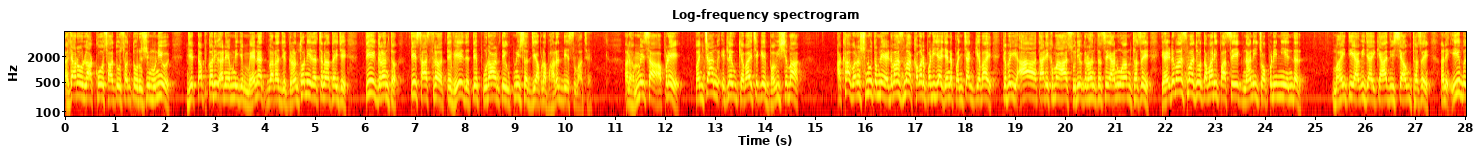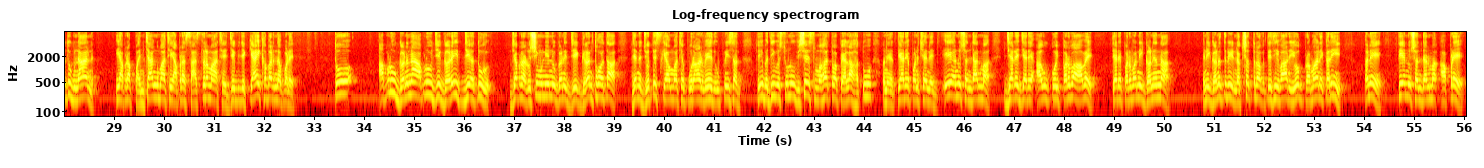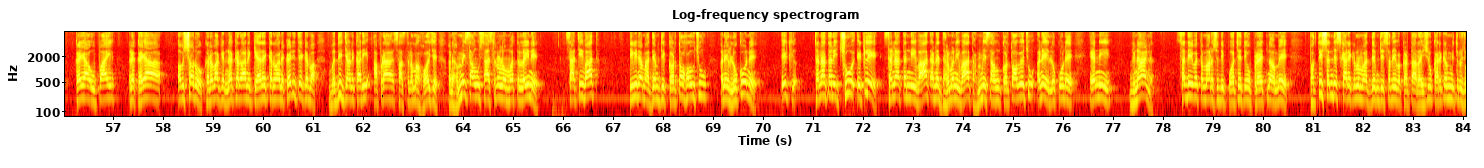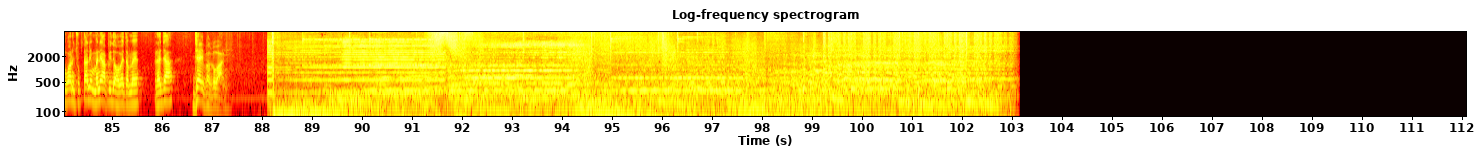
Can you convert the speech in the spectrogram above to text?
હજારો લાખો સાધુ સંતો, ઋષિ મુનિઓ જે તપ કર્યું અને એમની જે મહેનત દ્વારા જે ગ્રંથોની રચના થઈ છે, તે ગ્રંથ, તે શાસ્ત્ર, તે વેદ, તે પુરાણ, તે ઉપનિષદ જે આપણા ભારત દેશમાં છે. અને હંમેશા આપણે પંચાંગ એટલે એવું કહેવાય છે કે ભવિષ્યમાં આખા વર્ષનું તમને એડવાન્સમાં ખબર પડી જાય જેને પંચાંગ કહેવાય કે ભાઈ આ તારીખમાં આ સૂર્યગ્રહણ થશે, આનું આમ થશે. એડવાન્સમાં જો તમારી પાસે એક નાની ચોપડીની અંદર માહિતી આવી જાય કે આ દિવસે આવું થશે અને એ બધું જ્ઞાન એ આપણા પંચાંગમાં છે, આપણા શાસ્ત્રમાં છે, જે બીજે ક્યાંય ખબર ન પડે. તો આપણું ગણના, આપણું જે ગણિત જે હતું જે આપણા ઋષિમુનિઓનું ગણિત જે ગ્રંથો હતા, જેને જ્યોતિષ કહેવામાં છે, પુરાણ, વેદ, ઉપનિષદ, તો એ બધી વસ્તુનું વિશેષ મહત્ત્વ પહેલાં હતું અને અત્યારે પણ છે અને એ અનુસંધાનમાં જ્યારે જ્યારે આવું કોઈ પર્વ આવે, ત્યારે પર્વની ગણના, એની ગણતરી નક્ષત્ર તિથિવાર યોગ પ્રમાણે કરી અને તે અનુસંધાનમાં આપણે કયા ઉપાય અને કયા અવસરો કરવા કે ન કરવા અને ક્યારે કરવા અને કઈ રીતે કરવા, બધી જ જાણકારી આપણા શાસ્ત્રમાં હોય છે. અને હંમેશા હું શાસ્ત્રનો મત લઈને સાચી વાત ટીવીના માધ્યમથી કરતો હોઉં છું અને લોકોને એક સનાતની છું એટલે સનાતનની વાત અને ધર્મની વાત હંમેશા હું કરતો આવ્યો છું અને લોકોને એની જ્ઞાન સદૈવ તમારા સુધી પહોંચે તેવો પ્રયત્ન અમે ભક્તિ સંદેશ કાર્યક્રમના માધ્યમથી સદૈવ કરતા રહીશું. કાર્યક્રમ મિત્રો જોવાનું ચૂકતા નહીં. મને આપી દો. હવે તમે રજા. જય ભગવાન.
